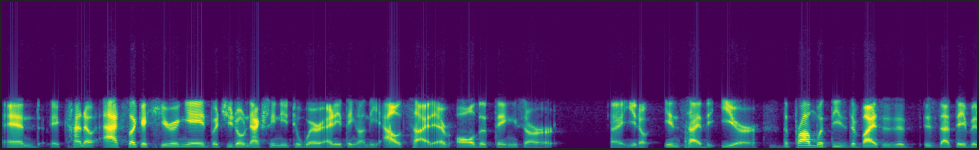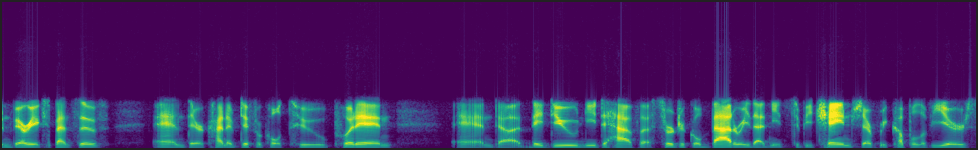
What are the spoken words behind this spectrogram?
and it kind of acts like a hearing aid, but you don't actually need to wear anything on the outside. All the things are uh, you know, inside the ear. The problem with these devices is, is that they've been very expensive and they're kind of difficult to put in and uh, they do need to have a surgical battery that needs to be changed every couple of years.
